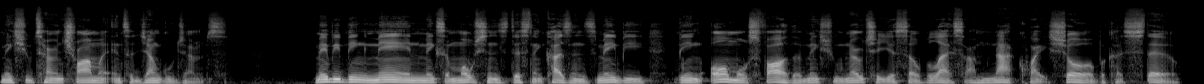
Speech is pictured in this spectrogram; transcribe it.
makes you turn trauma into jungle gems. Maybe being man makes emotions distant cousins. Maybe being almost father makes you nurture yourself less. I'm not quite sure because still,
